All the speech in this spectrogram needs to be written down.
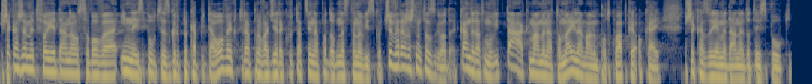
przekażemy twoje dane osobowe innej spółce z grupy kapitałowej, która prowadzi rekrutację na podobne stanowisko. Czy wyrażasz na to zgodę? Kandydat mówi, tak, mamy na to maila, mamy podkładkę, ok, przekazujemy dane do tej spółki.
